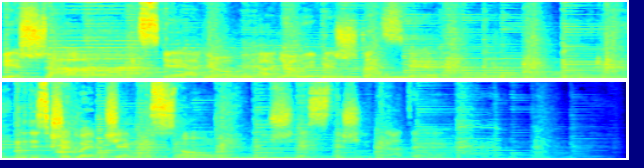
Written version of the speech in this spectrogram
Bieszczackie anioły, anioły bieszczackie skrzydłem cię musną,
